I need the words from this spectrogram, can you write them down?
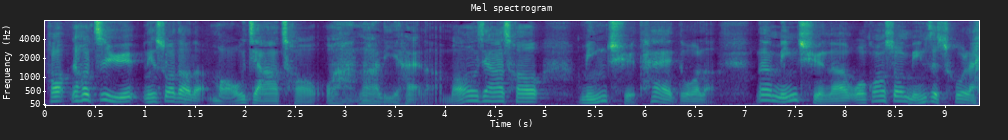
好。然后至于您说到的毛家超，哇，那厉害了，毛家超。名曲太多了，那名曲呢？我光说名字出来，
